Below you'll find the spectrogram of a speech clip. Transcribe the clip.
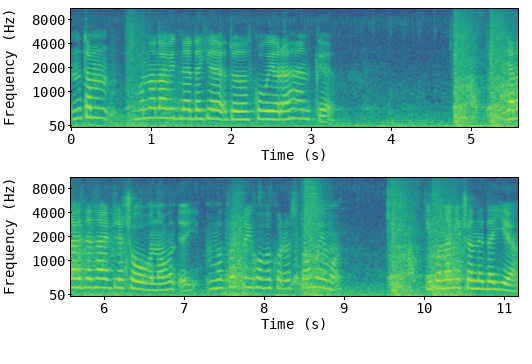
Ну там воно навіть не дає додаткової регенки. Я навіть не знаю для чого воно. Е, Ми просто його використовуємо. І воно нічого не дає.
